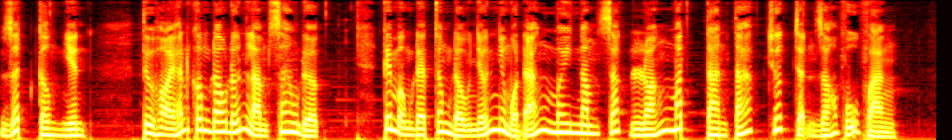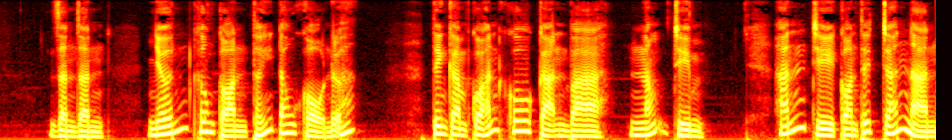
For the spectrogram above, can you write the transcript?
rất công nhiên. Thử hỏi hắn không đau đớn làm sao được. Cái mộng đẹp trong đầu nhớn như một áng mây năm sắc loáng mắt tan tác trước trận gió vũ vàng. Dần dần, nhớn không còn thấy đau khổ nữa. Tình cảm của hắn khô cạn và nắng chìm. Hắn chỉ còn thấy chán nản,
